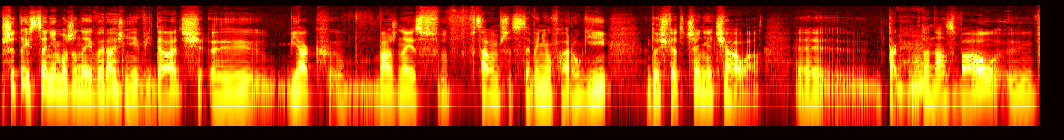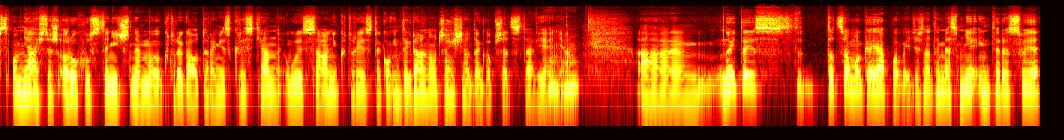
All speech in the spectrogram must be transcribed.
przy tej scenie może najwyraźniej widać, y, jak ważne jest w całym przedstawieniu Farugi doświadczenie ciała. Y, tak mhm. bym to nazwał. Y, wspomniałaś też o ruchu scenicznym, którego autorem jest Krystian Łysoń, który jest taką integralną częścią tego przedstawienia. Mhm. No i to jest to, co mogę ja powiedzieć. Natomiast mnie interesuje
